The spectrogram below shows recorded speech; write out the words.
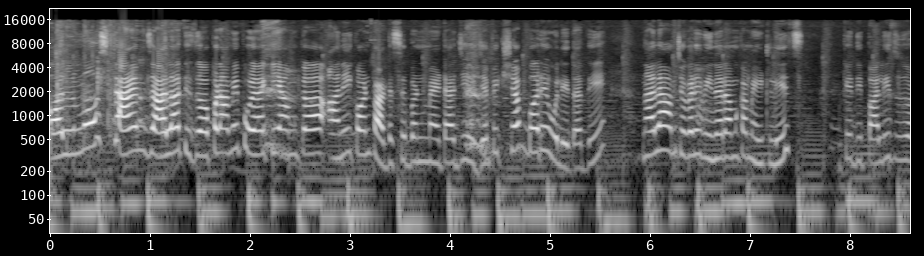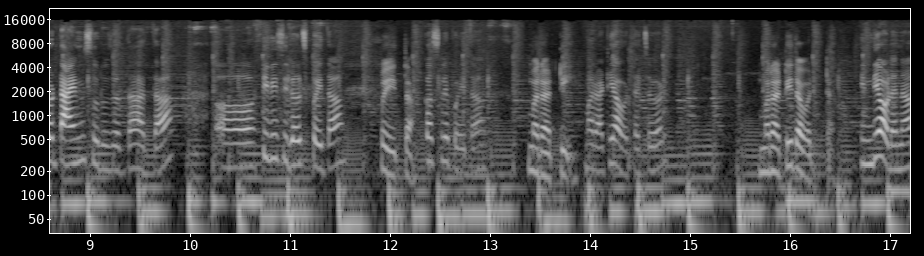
ऑलमोस्ट टायम जाला तिजो. पण आमी पळोवया की आमकां आनी कोण पार्टिसिपंट मेळटा जी हेजे पेक्षा बरें उलयता ती. नाल्यार आमचे कडेन विनर आमकां मेळटलीच. ओके दिपाली तुजो टायम सुरू जाता आतां. टी व्ही सिरियल्स पळयता पळयता कसले पळयता मराठी. मराठी आवडटा चड मराठीत आवडटा हिंदी आवडना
